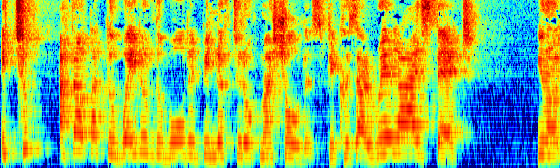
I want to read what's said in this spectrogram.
it took I felt like the weight of the world had been lifted off my shoulders because I realized that, you know,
